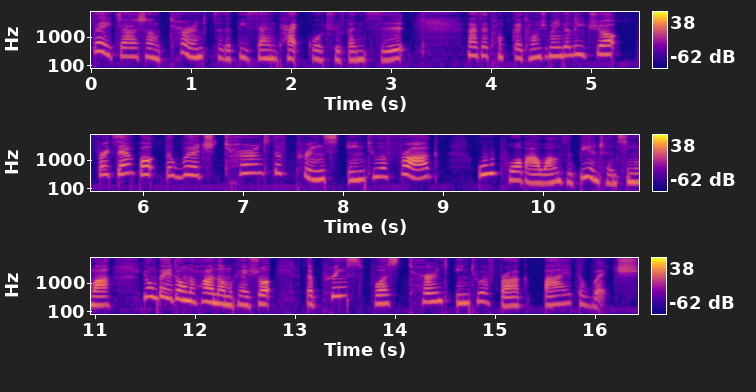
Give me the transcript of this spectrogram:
再加上 turned 这个第三态过去分词。那再同给同学们一个例句哦。For example, the witch turned the prince into a frog. 巫婆把王子变成青蛙。用被动的话呢，我们可以说 The prince was turned into a frog by the witch.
